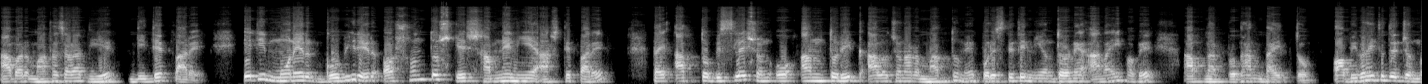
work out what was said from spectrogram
আবার মাথাচাড়া দিয়ে দিতে পারে। এটি মনের গভীরের অসন্তোষকে সামনে নিয়ে আসতে পারে, তাই আত্মবিশ্লেষণ ও আন্তরিক আলোচনার মাধ্যমে পরিস্থিতি নিয়ন্ত্রণে আনাই হবে আপনার প্রধান দায়িত্ব। অবিবাহিতদের জন্য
